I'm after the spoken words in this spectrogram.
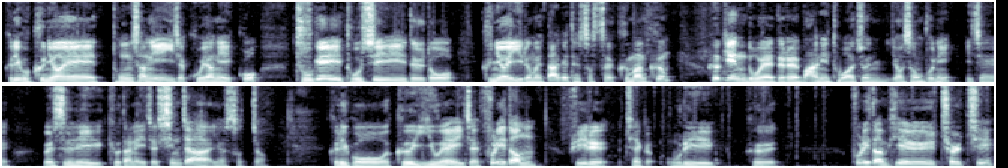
그리고 그녀의 동상이 이제 고향에 있고 두 개의 도시들도 그녀의 이름을 따게 됐었어요. 그만큼 흑인 노예들을 많이 도와준 여성분이 이제 웨슬리 교단의 이제 신자였었죠. 그리고 그 이후에 이제 프리덤 휠 제가 우리 그 프리덤 힐 철치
